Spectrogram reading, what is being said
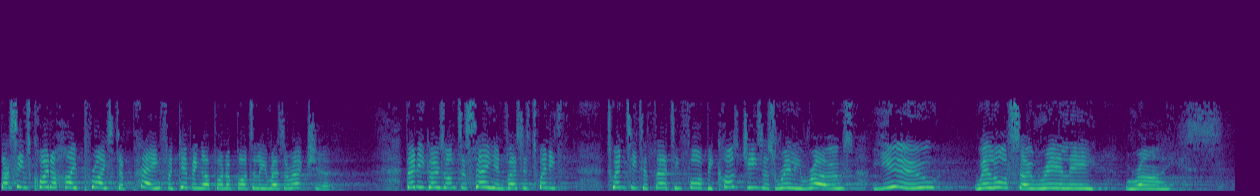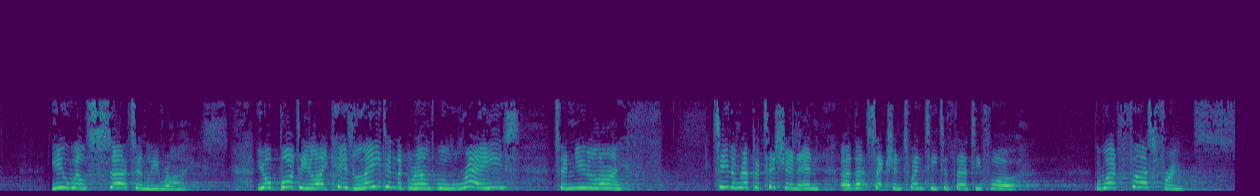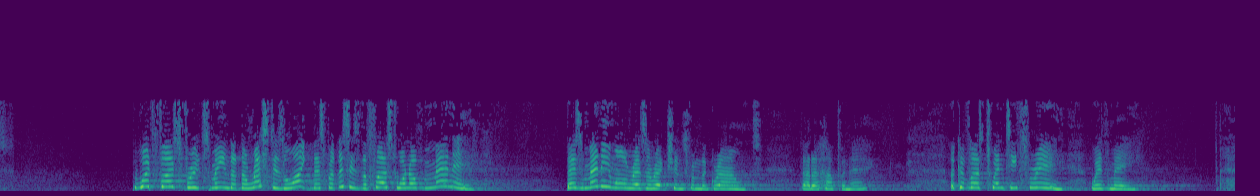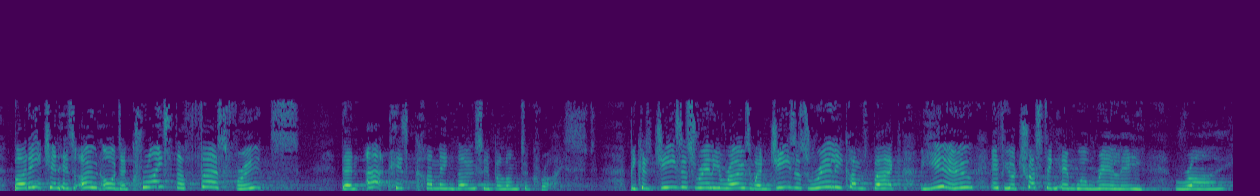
That seems quite a high price to pay for giving up on a bodily resurrection. Then he goes on to say in verses 20, 20 to 34, because Jesus really rose, you will also really rise. You will certainly rise. Your body, like his, laid in the ground, will raise to new life. See the repetition in uh, that section 20 to 34. The word first fruits. The word first fruits mean that the rest is like this, but this is the first one of many. There's many more resurrections from the ground that are happening. Look at verse 23 with me. But each in his own order, Christ the first fruits, then at his coming those who belong to Christ. Because Jesus really rose, when Jesus really comes back, you, if you're trusting him, will really rise.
